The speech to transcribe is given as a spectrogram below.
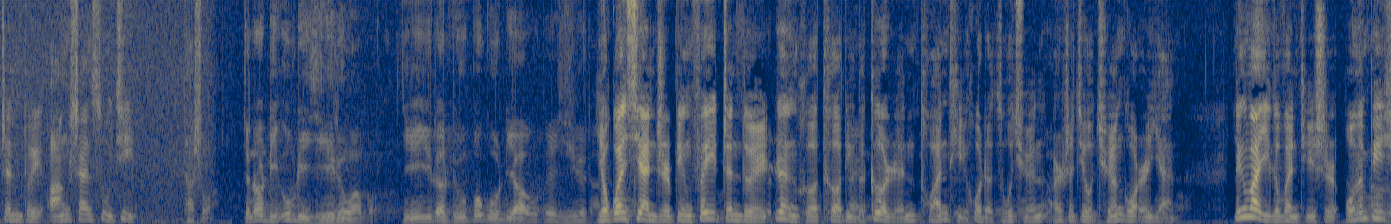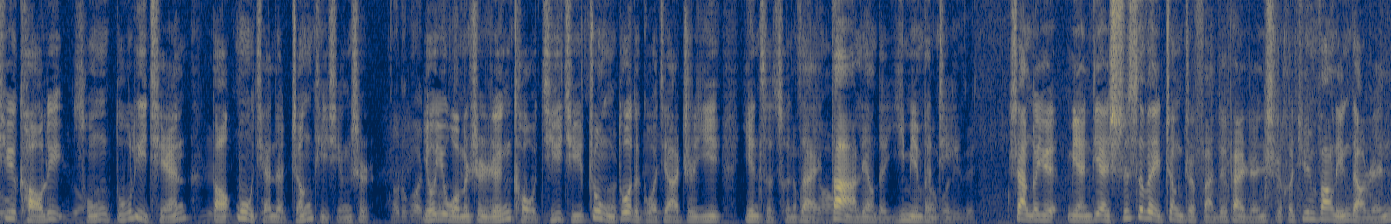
针对昂山素季，他说：“有关限制并非针对任何特定的个人、团体或者族群，而是就全国而言。另外一个问题是我们必须考虑从独立前到目前的整体形势。由于我们是人口极其众多的国家之一，因此存在大量的移民问题。”上个月，缅甸十四位政治反对派人士和军方领导人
